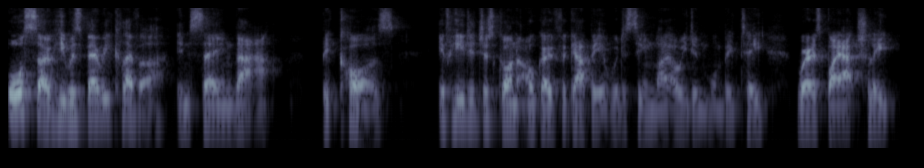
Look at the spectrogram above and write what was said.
Also, he was very clever in saying that because if he'd have just gone, I'll go for Gabby, it would have seemed like, oh, he didn't want Big T. Whereas by actually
